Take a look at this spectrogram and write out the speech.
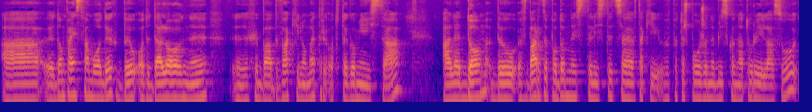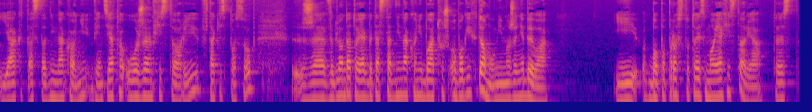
A y, Dom Państwa Młodych był oddalony chyba dwa kilometry od tego miejsca, ale dom był w bardzo podobnej stylistyce, w takiej, też położony blisko natury i lasu, jak ta stadnina koni, więc ja to ułożyłem w historii w taki sposób, że wygląda to jakby ta stadnina koni była tuż obok ich domu, mimo że nie była. I, bo po prostu to jest moja historia. To, jest,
